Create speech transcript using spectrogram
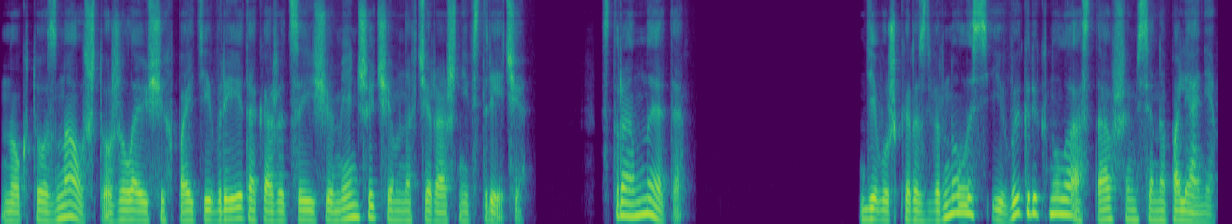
Но кто знал, что желающих пойти в рейд окажется еще меньше, чем на вчерашней встрече. Странно это. Девушка развернулась и выкрикнула оставшимся на поляне.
